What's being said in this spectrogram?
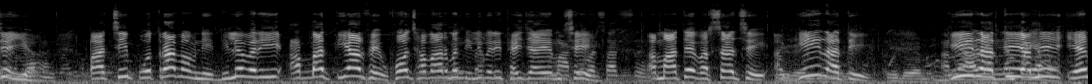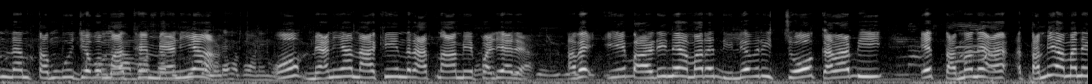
જઈએ પાછી પોતરા વાવની ડિલિવરી આબા તૈયાર થઈ હોજ સવારમાં ડિલિવરી થઈ જાય એમ છે. આ માથે વરસાદ છે. આ ગઈ રાતે ગઈ રાતે અમે એમ નેમ તંબુ જેવો માથે મેણિયા ઓ મેણિયા નાખીને રાતના અમે પડ્યા રહ્યા. હવે એ બાળીને અમારે ડિલિવરી ચો કરાવી એ તમને તમે અમને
